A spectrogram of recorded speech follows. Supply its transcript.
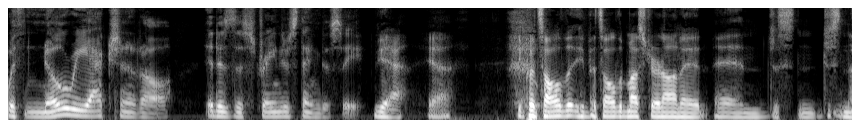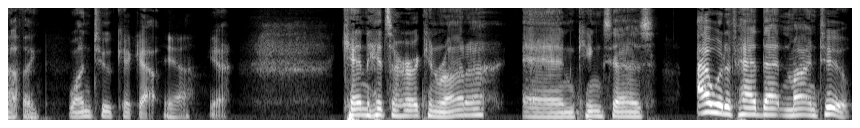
with no reaction at all. It is the strangest thing to see. Yeah, yeah. He puts all the he puts all the mustard on it and just just nothing. One two kick out. Yeah, Yeah. Ken hits a hurricanrana, and King says, I would have had that in mind too.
